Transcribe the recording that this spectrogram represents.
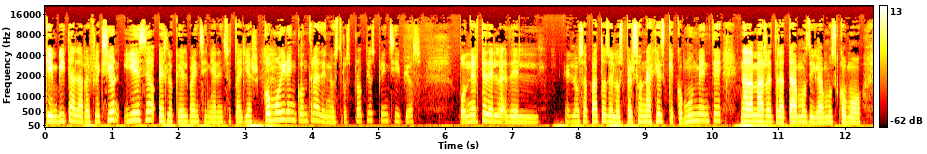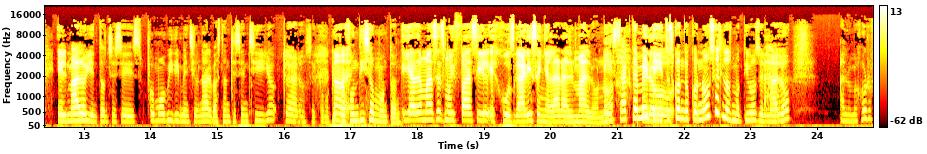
que invita a la reflexión y eso es lo que él va a enseñar en su taller, cómo ir en contra de nuestros propios principios, ponerte del, del en los zapatos de los personajes que comúnmente nada más retratamos, digamos, como el malo y entonces es como bidimensional, bastante sencillo. Claro. como que profundiza un montón. Y además es muy fácil eh, juzgar y señalar al malo, ¿no? Exactamente. Y entonces cuando conoces los motivos del malo, a lo mejor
